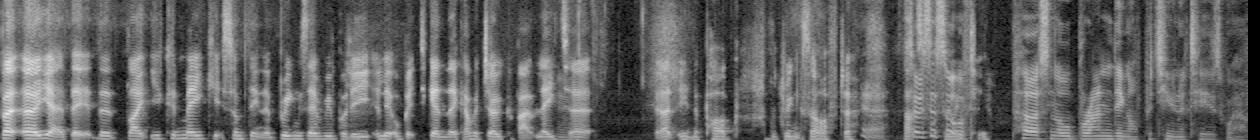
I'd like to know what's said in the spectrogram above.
But uh, yeah the, the like you can make it something that brings everybody a little bit together. They can have a joke about later yeah. at, in the pub for the drinks after. Yeah. That's so it's a sort of into. personal branding opportunity as well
